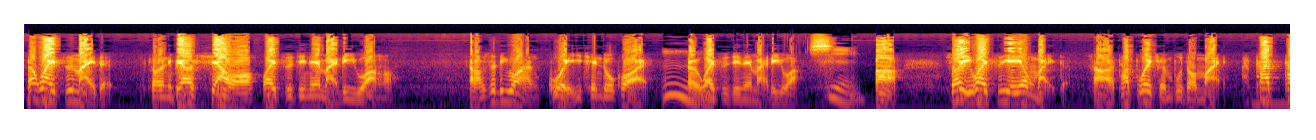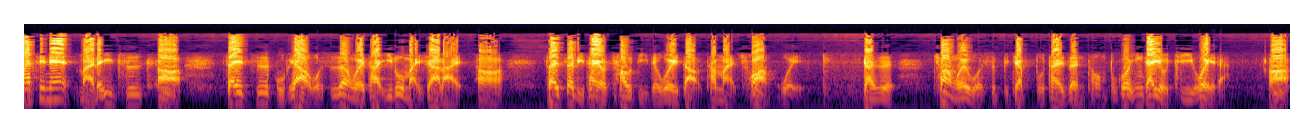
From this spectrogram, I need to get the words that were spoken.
那外资买的，各位你不要笑哦，外资今天买利旺哦，老师利旺很贵，一千多块。嗯，外资今天买利旺是啊，所以外资也有买的啊，他不会全部都卖。他他今天买了一只啊，这一只股票，我是认为他一路买下来啊，在这里他有抄底的味道，他买创维，但是创维我是比较不太认同，不过应该有机会的啊。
